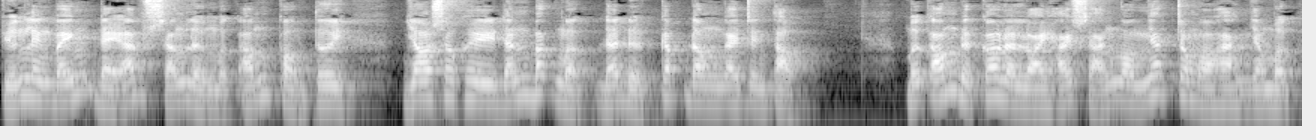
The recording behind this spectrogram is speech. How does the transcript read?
Chuyển lên bến đề ấp sản lượng mực ống còn tươi do sau khi đánh bắt mực đã được cấp đông ngay trên tàu. Mực ống được coi là loài hải sản ngon nhất trong họ hàng nhà mực,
